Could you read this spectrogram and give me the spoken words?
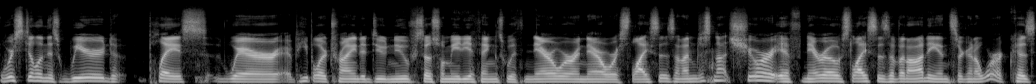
we're still in this weird place where people are trying to do new social media things with narrower and narrower slices and i'm just not sure if narrow slices of an audience are going to work because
